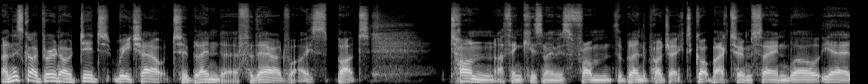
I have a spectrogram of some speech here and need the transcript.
And this guy, Bruno, did reach out to Blender for their advice, but Ton, I think his name is from the Blender project, got back to him saying, well, yeah,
